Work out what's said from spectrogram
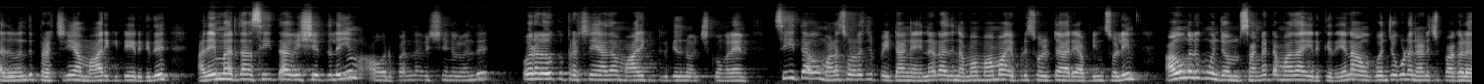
அது வந்து பிரச்சனையாக மாறிக்கிட்டே இருக்குது. அதே மாதிரி தான் சீதா விஷயத்துலையும் அவர் பண்ண விஷயங்கள் வந்து ஓரளவுக்கு பிரச்சனையாக தான் மாறிக்கிட்டு இருக்குதுன்னு வச்சுக்கோங்களேன். சீதாவும் மனசு உடஞ்சி போயிட்டாங்க. என்னடா அது நம்ம மாமா எப்படி சொல்லிட்டாரு அப்படின்னு சொல்லி அவங்களுக்கும் கொஞ்சம் சங்கட்டமாக தான் இருக்குது. ஏன்னா அவங்க கொஞ்சம் கூட நினச்சி பார்க்கல.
